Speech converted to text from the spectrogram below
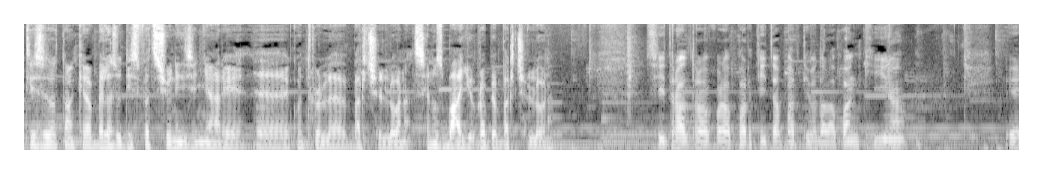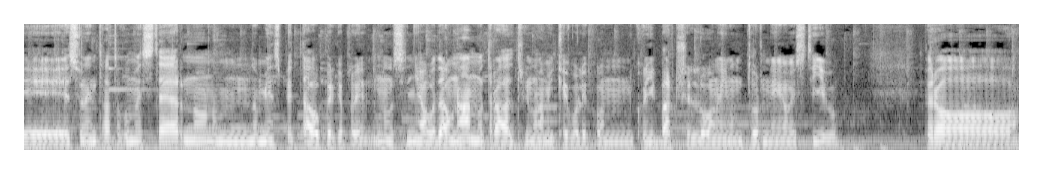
ti sei dato anche la bella soddisfazione di segnare eh, contro il Barcellona, se non sbaglio proprio Barcellona. Sì, tra l'altro da quella partita partivo dalla panchina e sono entrato come esterno, non, non mi aspettavo perché non segnavo da un anno, tra l'altro in un amichevole con, con il Barcellona in un torneo estivo, però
